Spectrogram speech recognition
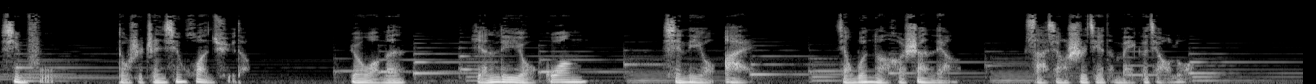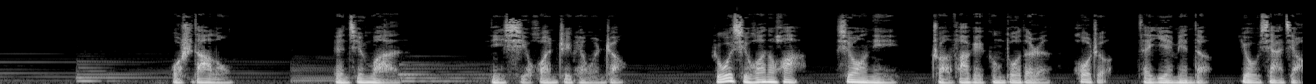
幸福都是真心换取的。愿我们眼里有光，心里有爱，将温暖和善良洒向世界的每个角落。我是大龙，愿今晚你喜欢这篇文章。如果喜欢的话，希望你转发给更多的人，或者在页面的右下角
